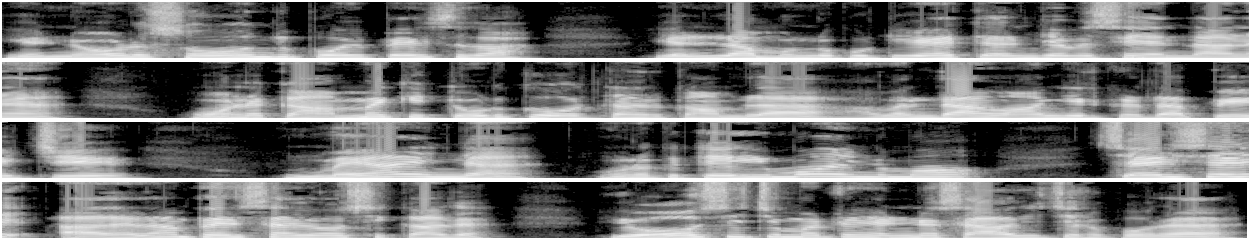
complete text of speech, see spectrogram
என்னோட சோர்ந்து போய் பேசுகா. எல்லாம் முன்னுக்கூட்டியே தெரிஞ்ச விஷயம் தானே உனக்கு அம்மைக்கு தொடுக்கு ஒருத்தன் இருக்காம்ல அவன்தான் வாங்கியிருக்கிறதா பேச்சு. உண்மையா என்ன? உனக்கு தெரியுமோ என்னமோ? சரி சரி அதெல்லாம் பெருசாக யோசிக்காத. யோசிச்சு மட்டும் என்ன சாதிச்சிட போற?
